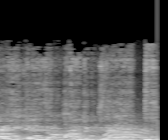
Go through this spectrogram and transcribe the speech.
stay in the underground.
